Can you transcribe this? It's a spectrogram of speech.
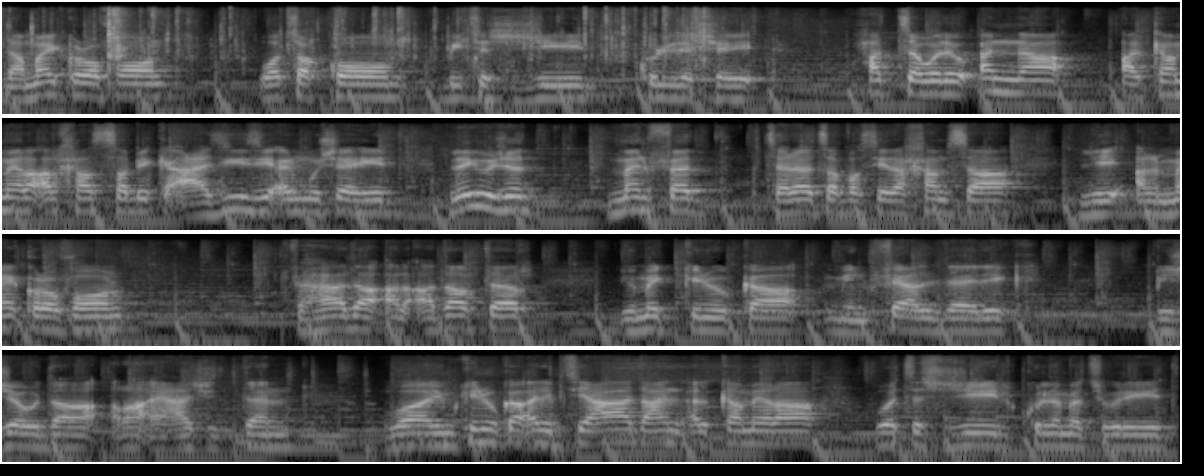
إلى ميكروفون وتقوم بتسجيل كل شيء. حتى ولو أن الكاميرا الخاصة بك عزيزي المشاهد لا يوجد منفذ 3.5 للميكروفون. فهذا الأدابتر يمكنك من فعل ذلك بجودة رائعة جدا. ويمكنك الابتعاد عن الكاميرا وتسجيل كل ما تريد.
